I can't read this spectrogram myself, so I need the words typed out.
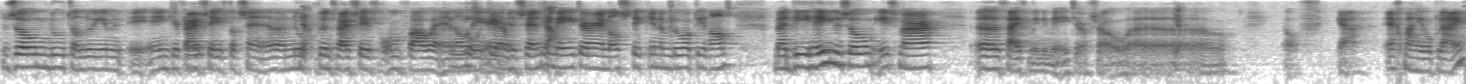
zoom doet, dan doe je hem 1 keer 75 cent, eh, 0,75 omvouwen en, En dan een weer keer, een centimeter. En dan stik je hem door op die rand. Maar die hele zoom is maar eh 5 mm of zo. eh, Of ja, echt maar heel klein.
